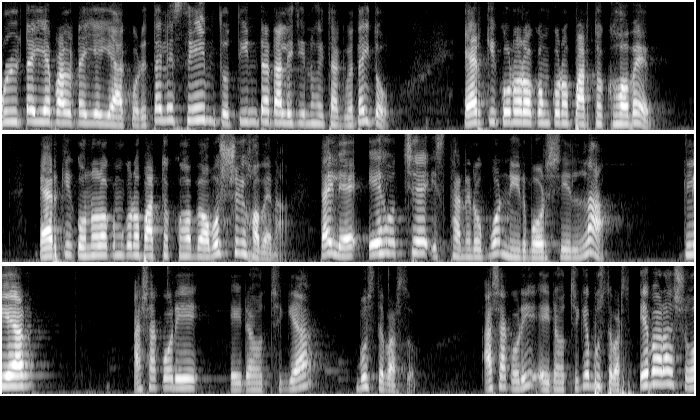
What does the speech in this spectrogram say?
উল্টাইয়া পাল্টাইয়া ইয়া করে তাহলে সেম তো তিনটা টালি চিহ্নই থাকবে, তাই তো? এর কি কোনো রকম কোনো পার্থক্য হবে? এর কি কোনো রকম কোনো পার্থক্য হবে? অবশ্যই হবে না। তাইলে এ হচ্ছে স্থানের উপর নির্ভরশীল না। ক্লিয়ার আশা করি এইটা হচ্ছে গিয়া বুঝতে পারছ। আশা করি এইটা হচ্ছে গিয়ে বুঝতে পারছ। এবার আসো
